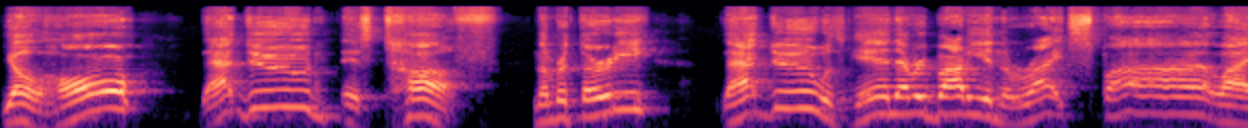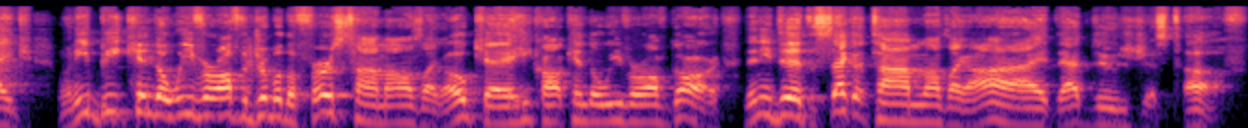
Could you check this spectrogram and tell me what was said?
Yo, Hall, that dude is tough. Number 30, that dude was getting everybody in the right spot. Like when he beat Chendall Weaver off the dribble the first time, I was like, okay, he caught Chendall Weaver off guard. Then he did it the second time, and I was like, all right, that dude's just tough.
